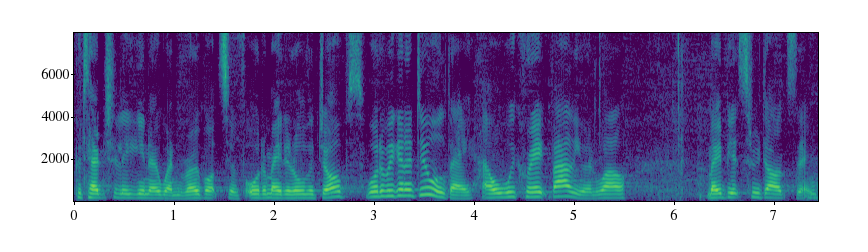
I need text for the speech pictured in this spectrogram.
potentially, you know, when robots have automated all the jobs, what are we going to do all day? How will we create value? And well, maybe it's through dancing.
